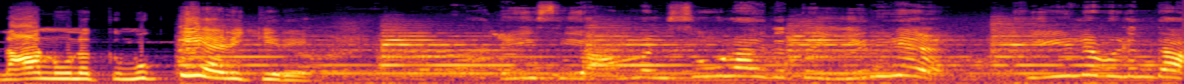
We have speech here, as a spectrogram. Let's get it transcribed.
நான் உனக்கு முக்தி அளிக்கிறேன். அம்மன் சூலாயுதத்தை எரிய கீழே விழுந்தா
